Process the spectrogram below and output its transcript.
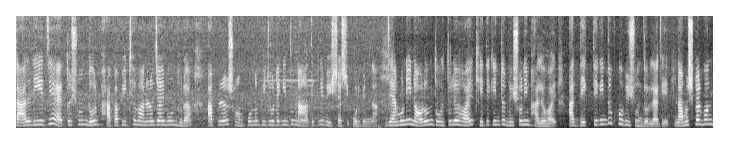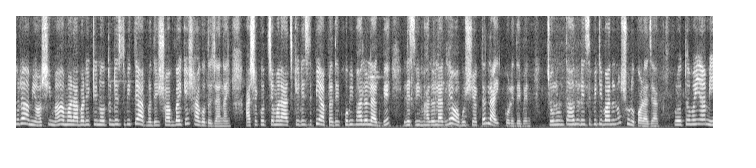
তাল দিয়ে যে এত সুন্দর ভাপা পিঠে বানানো যায় বন্ধুরা, আপনারা সম্পূর্ণ ভিডিওটা কিন্তু না দেখলে বিশ্বাসই করবেন না। যেমনই নরম তুলতুলে হয়, খেতে কিন্তু ভীষণই ভালো হয় আর দেখতে কিন্তু খুবই সুন্দর লাগে। নমস্কার বন্ধুরা, আমি অসীমা। আমার আবার একটি নতুন রেসিপিতে আপনাদের সবাইকে স্বাগত জানাই। আশা করছি আমার আজকের রেসিপি আপনাদের খুবই ভালো লাগবে। রেসিপি ভালো লাগলে অবশ্যই একটা লাইক করে দেবেন। চলুন তাহলে রেসিপিটি বানানো শুরু করা যাক। প্রথমেই আমি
